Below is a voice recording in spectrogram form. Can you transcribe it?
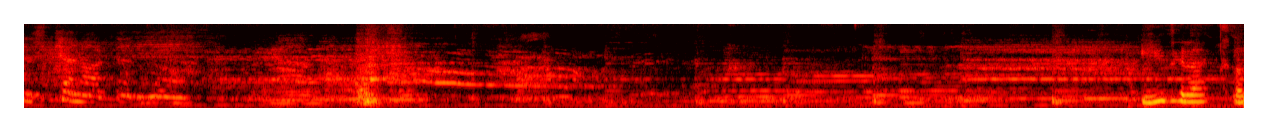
This cannot end well. e será só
